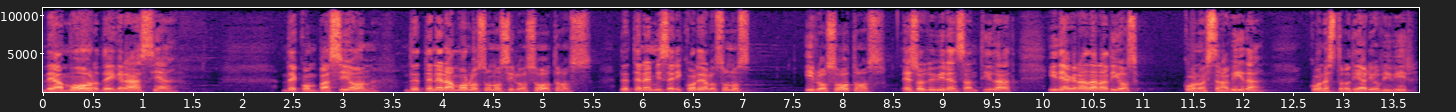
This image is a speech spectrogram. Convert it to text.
de amor, de gracia, de compasión, de tener amor los unos y los otros, de tener misericordia los unos y los otros. Eso es vivir en santidad y de agradar a Dios con nuestra vida, con nuestro diario vivir.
